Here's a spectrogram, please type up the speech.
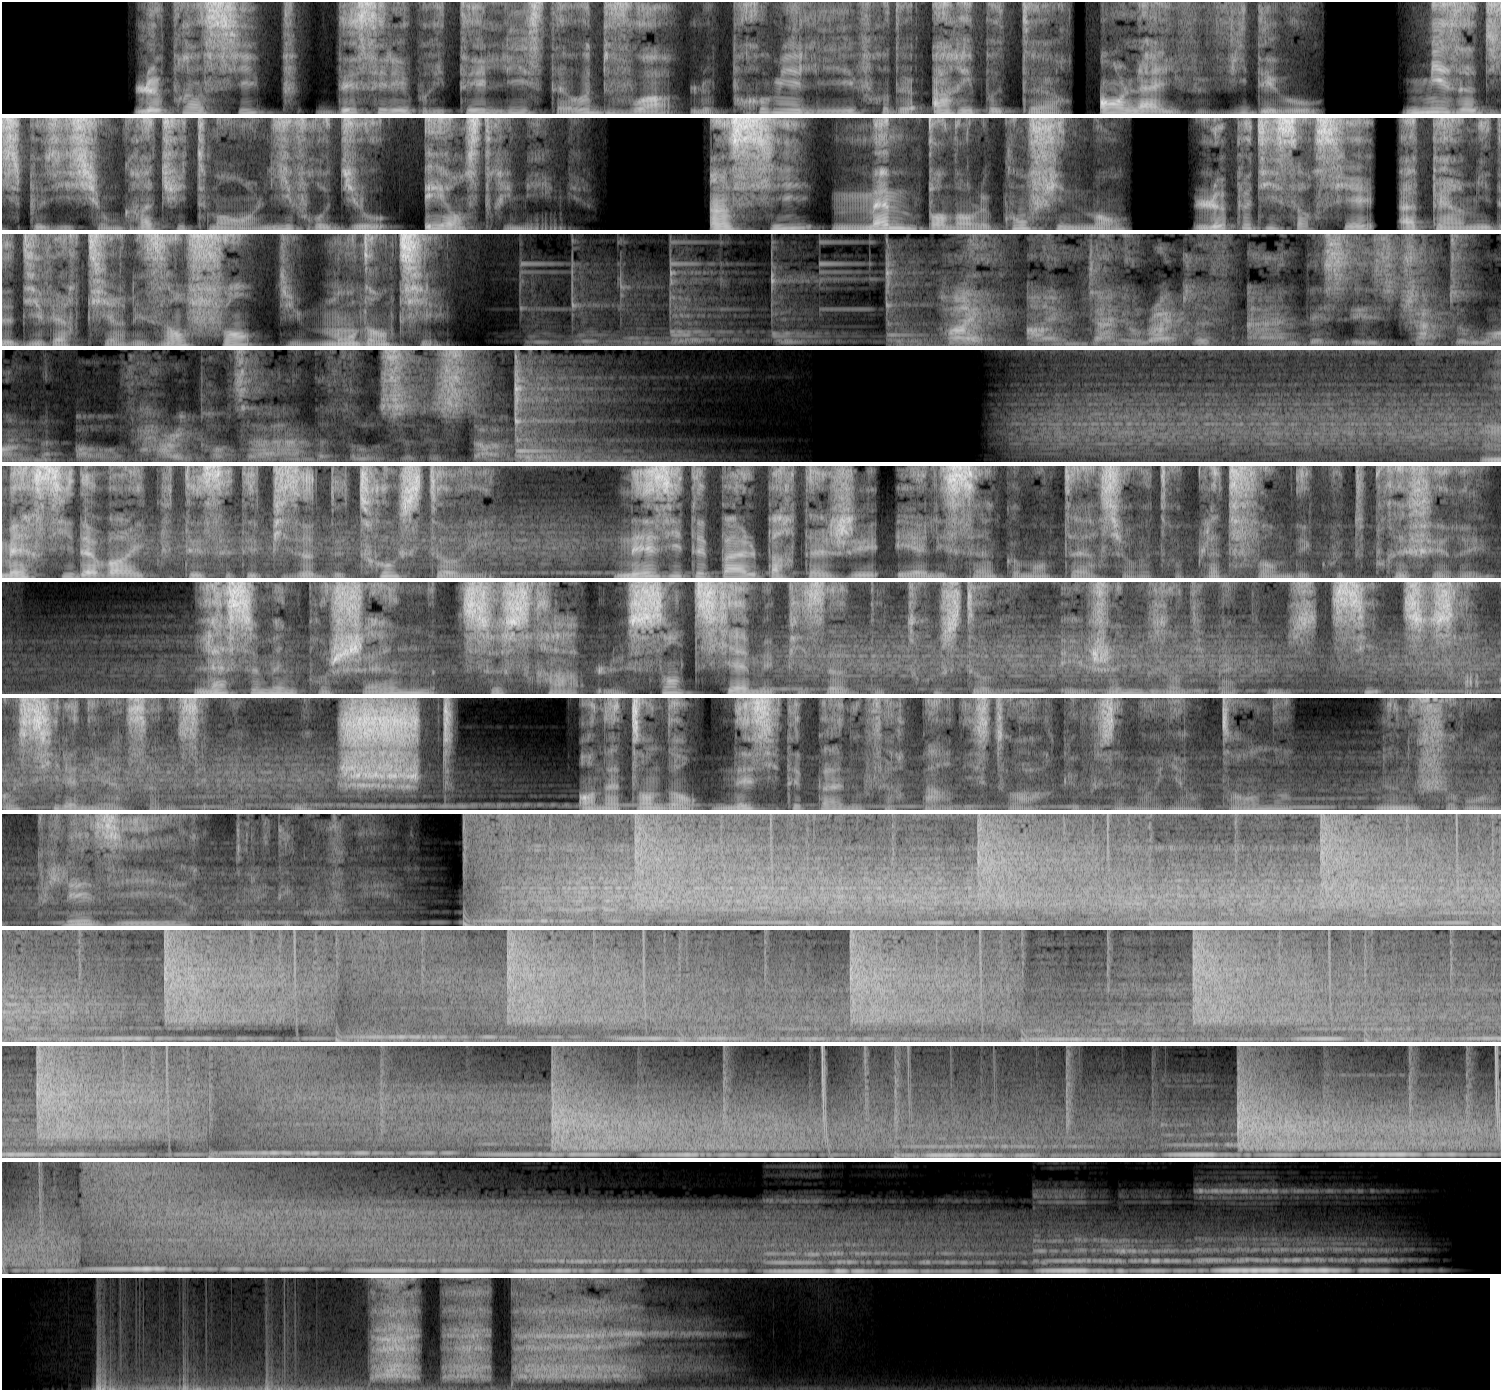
Le principe, des célébrités lisent à haute voix le premier livre de Harry Potter en live vidéo, mis à disposition gratuitement en livre audio et en streaming. Ainsi, même pendant le confinement, Le Petit Sorcier a permis de divertir les enfants du monde entier. Hi, I'm Daniel Radcliffe, and this is Chapter 1 of Harry Potter and the Philosopher's Stone. Merci d'avoir écouté cet épisode de True Story. N'hésitez pas à le partager et à laisser un commentaire sur votre plateforme d'écoute préférée. La semaine prochaine, ce sera le centième épisode de True Story et je ne vous en dis pas plus si ce sera aussi l'anniversaire de Célia. Mais chut En attendant, n'hésitez pas à nous faire part d'histoires que vous aimeriez entendre. Nous nous ferons un plaisir de les découvrir.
